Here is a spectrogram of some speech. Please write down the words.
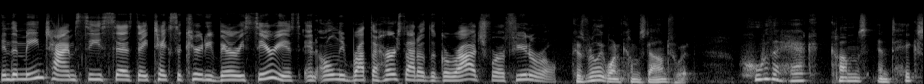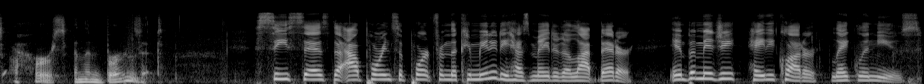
In the meantime, Cease says they take security very serious and only brought the hearse out of the garage for a funeral. Because really, when it comes down to it, who the heck comes and takes a hearse and then burns it? Cease says the outpouring support from the community has made it a lot better. In Bemidji, Haiti Clotter, Lakeland News.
